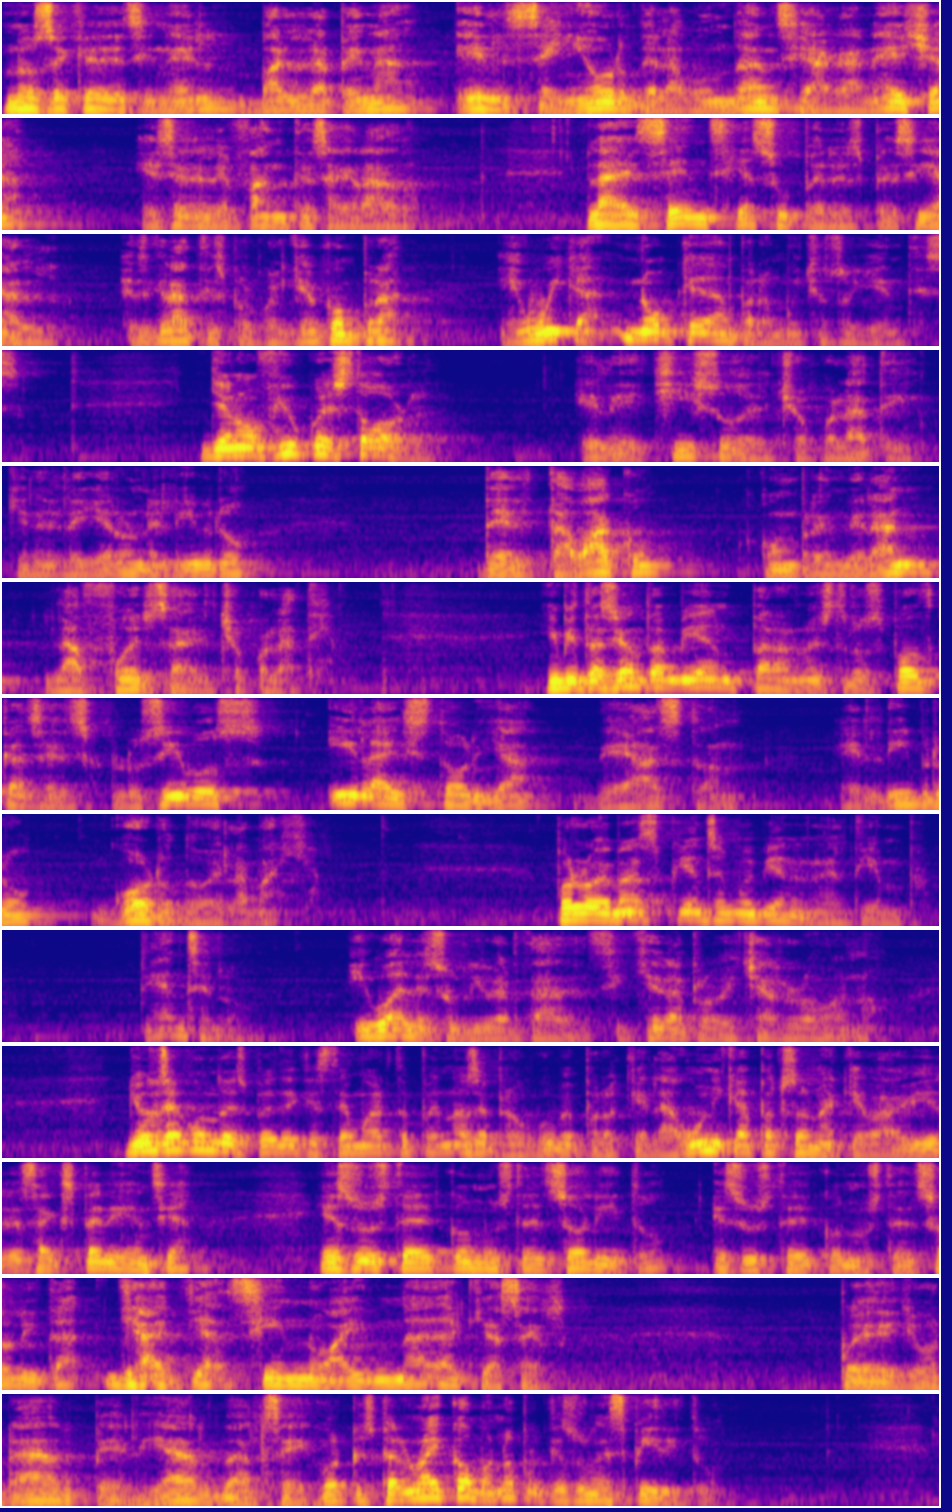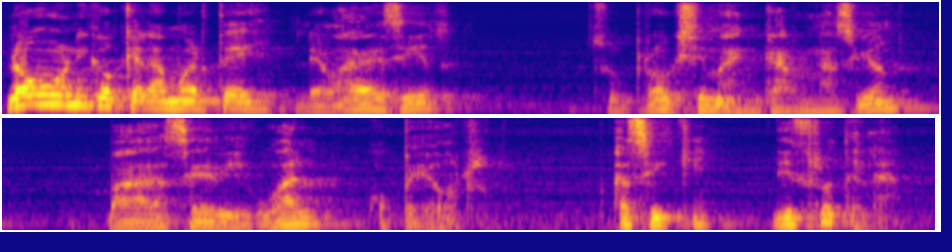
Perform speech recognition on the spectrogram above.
No se quede sin él, vale la pena. El Señor de la Abundancia, Ganesha, es el elefante sagrado. La esencia súper especial es gratis por cualquier compra. En Wicca no quedan para muchos oyentes. Genofiuco Store, el hechizo del chocolate. Quienes leyeron el libro del tabaco comprenderán la fuerza del chocolate. Invitación también para nuestros podcasts exclusivos y la historia de Aston, el libro gordo de la magia. Por lo demás, piense muy bien en el tiempo. Piénselo. Igual es su libertad si quiere aprovecharlo o no. Y un segundo después de que esté muerto, pues no se preocupe porque la única persona que va a vivir esa experiencia es usted con usted solito, es usted con usted solita, ya, ya, si no hay nada que hacer. Puede llorar, pelear, darse golpes, pero no hay cómo, ¿no? Porque es un espíritu. Lo único que la muerte le va a decir, su próxima encarnación va a ser igual o peor. Así que disfrútela.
